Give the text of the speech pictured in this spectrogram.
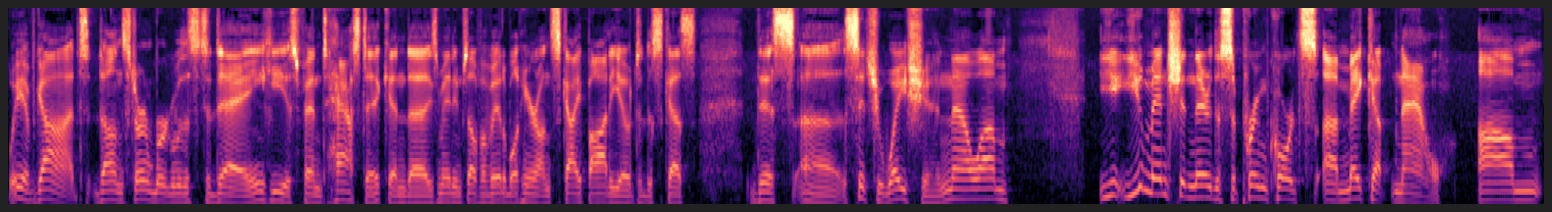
We have got Don Sternberg with us today. He is fantastic, and uh, he's made himself available here on Skype audio to discuss this uh, situation. Now, um, you, you, mentioned there the Supreme Court's uh, makeup now. Um,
